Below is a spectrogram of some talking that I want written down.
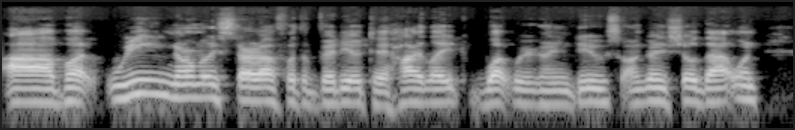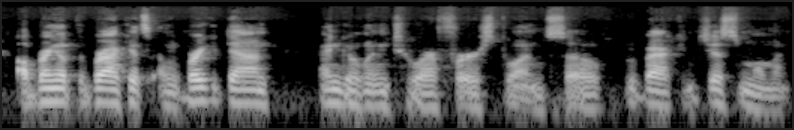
Uh, but we normally start off with a video to highlight what we're going to do. So I'm going to show that one. I'll bring up the brackets and break it down and go into our first one. So we're back in just a moment.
